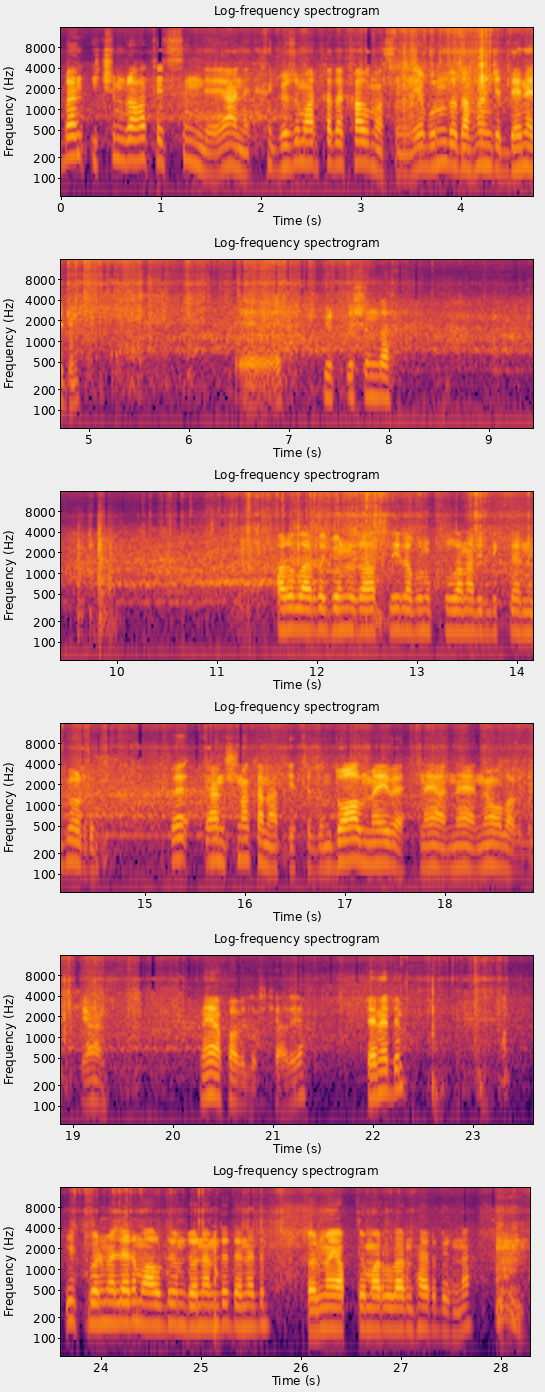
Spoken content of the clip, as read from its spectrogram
ben içim rahat etsin diye yani gözüm arkada kalmasın diye bunu da daha önce denedim. Ee, yurt dışında arılarda gönül rahatlığıyla bunu kullanabildiklerini gördüm. Ve yani şuna kanaat getirdim. Doğal meyve ne ne ne olabilir ki yani? Ne yapabilir ki araya? Denedim. İlk bölmelerimi aldığım dönemde denedim. Bölme yaptığım arıların her birine.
